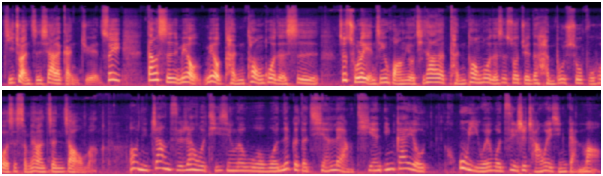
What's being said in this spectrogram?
急转直下的感觉。所以当时你没有没有疼痛，或者是就除了眼睛黄，有其他的疼痛，或者是说觉得很不舒服，或者是什么样的征兆吗？哦，你这样子让我提醒了我，我那个的前两天应该有误以为我自己是肠胃型感冒。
